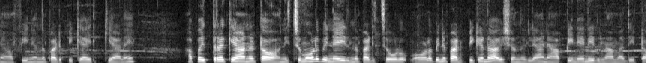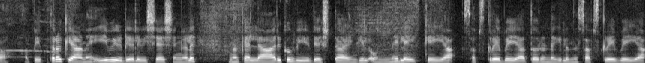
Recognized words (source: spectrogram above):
നാഫീനെ ഒന്ന് പഠിപ്പിക്കാതിരിക്കുകയാണ്. അപ്പോൾ ഇത്രയൊക്കെയാണ് കേട്ടോ നിച്ചുമോൾ പിന്നെ ഇരുന്ന് പഠിച്ചോളൂ. ഓളെ പിന്നെ പഠിപ്പിക്കേണ്ട ആവശ്യമൊന്നുമില്ല. നാപ്പീന്റെ ഇരുന്നാൽ മതി കേട്ടോ അപ്പോൾ ഇത്രയൊക്കെയാണ് ഈ വീഡിയോയിലെ വിശേഷങ്ങൾ നിങ്ങൾക്ക് എല്ലാവർക്കും വീഡിയോ ഇഷ്ടമായെങ്കിൽ ഒന്ന് ലൈക്ക് ചെയ്യുക. സബ്സ്ക്രൈബ് ചെയ്യാത്തവരുണ്ടെങ്കിൽ ഒന്ന് സബ്സ്ക്രൈബ് ചെയ്യുക.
